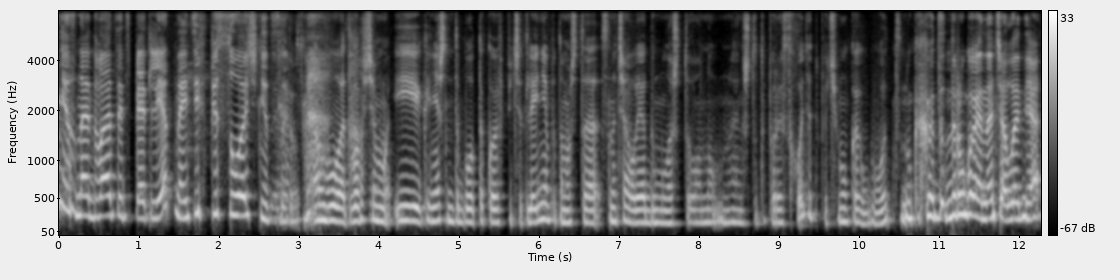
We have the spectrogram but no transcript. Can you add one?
не знаю, 25 лет найти в песочнице. Вот, в общем, и, конечно, это было такое впечатление, потому что сначала я думала, что, ну, наверное, что-то происходит, почему как бы вот, ну, какое-то другое начало дня.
